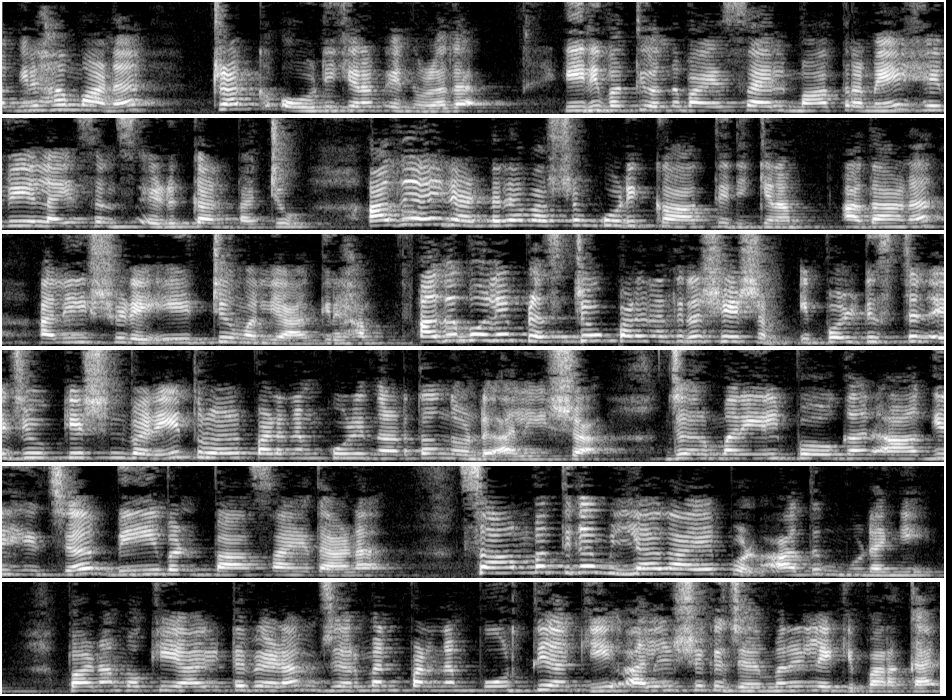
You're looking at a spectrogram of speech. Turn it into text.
ആഗ്രഹമാണ് ട്രക്ക് ഓടിക്കണം എന്നുള്ളത്. ഇരുപത്തിയൊന്ന് വയസ്സായാൽ മാത്രമേ ഹെവി ലൈസൻസ് എടുക്കാൻ പറ്റൂ. അതിനായി രണ്ടര വർഷം കൂടി കാത്തിരിക്കണം. അതാണ് അലീഷയുടെ ഏറ്റവും വലിയ ആഗ്രഹം. അതുപോലെ പ്ലസ് ടു പഠനത്തിന് ശേഷം ഇപ്പോൾ ഡിസ്റ്റന്റ് എഡ്യൂക്കേഷൻ വഴി തുടർ പഠനം കൂടി നടത്തുന്നുണ്ട് അലീഷ. ജർമ്മനിയിൽ പോകാൻ ആഗ്രഹിച്ച് ബി വൺ പാസ്സായതാണ്. സാമ്പത്തികം ഇല്ലാതായപ്പോൾ അത് മുടങ്ങി. പണമൊക്കെ ആയിട്ട് വേണം ജർമ്മൻ പഠനം പൂർത്തിയാക്കി അലീഷയ്ക്ക് ജർമ്മനിയിലേക്ക് പറക്കാൻ.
